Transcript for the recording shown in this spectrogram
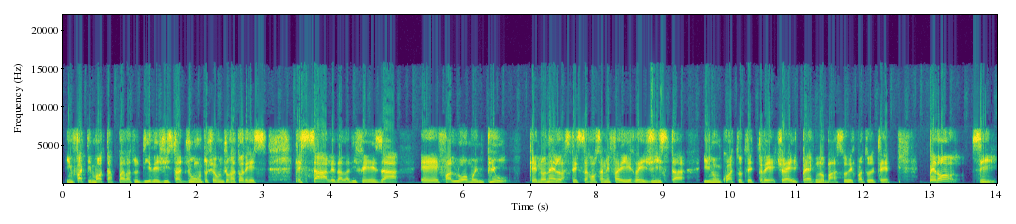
infatti Motta ha parlato di regista aggiunto, cioè un giocatore che, che sale dalla difesa e fa l'uomo in più che non è la stessa cosa ne fare il regista in un 4-3-3, cioè il perno basso del 4-3-3. Però sì,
